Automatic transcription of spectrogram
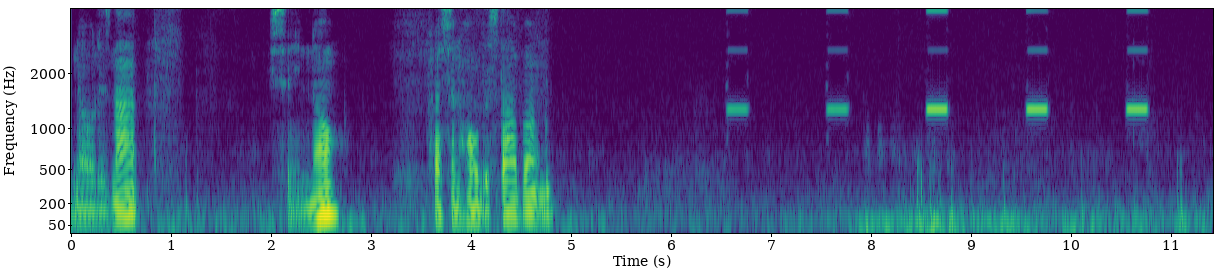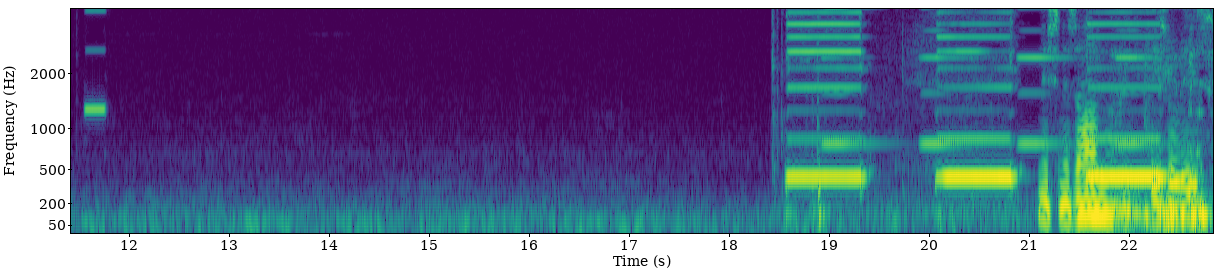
No, it is not. You say no. Press and hold the stop button. Ignition is on. Please release.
